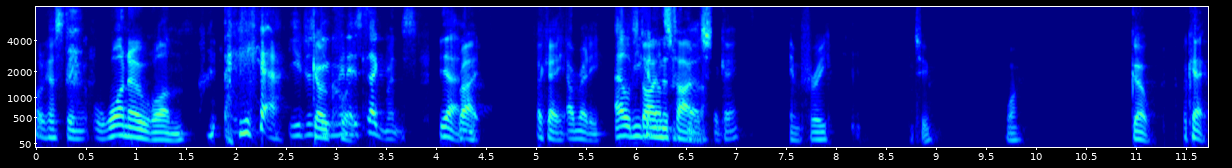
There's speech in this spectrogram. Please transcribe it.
Podcasting 101. yeah, you just Go do minute segments. Yeah. Right. Okay, I'm ready. El, you Starting can the answer timer. first, okay? In three, two, one, go. Okay.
